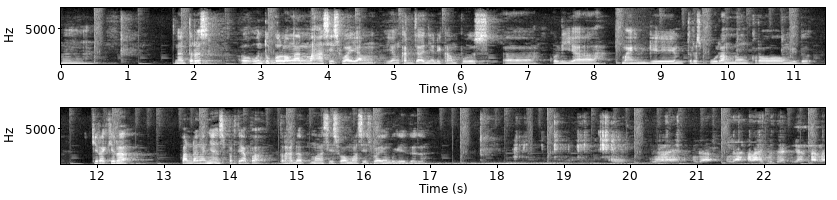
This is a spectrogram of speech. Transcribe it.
Hmm. Nah terus eh, untuk golongan mahasiswa yang yang kerjanya di kampus eh, kuliah main game terus pulang nongkrong gitu, kira-kira pandangannya seperti apa terhadap mahasiswa-mahasiswa yang begitu tuh? Eh, gimana ya nggak nggak salah juga sih ya karena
